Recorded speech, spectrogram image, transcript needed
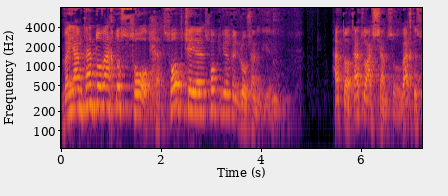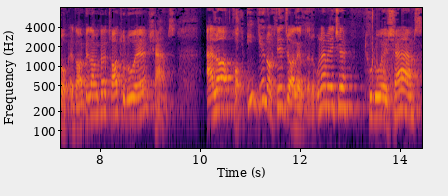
و یمتد دو وقت و صبح. صبح چیه؟ صبح دیگه خیلی روشنه دیگه. حتی تطلع از شمس و وقت صبح ادامه پیدا می‌کنه تا طلوع شمس. الا خب این یه نکته جالب داره. اونم اینه که طلوع شمس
